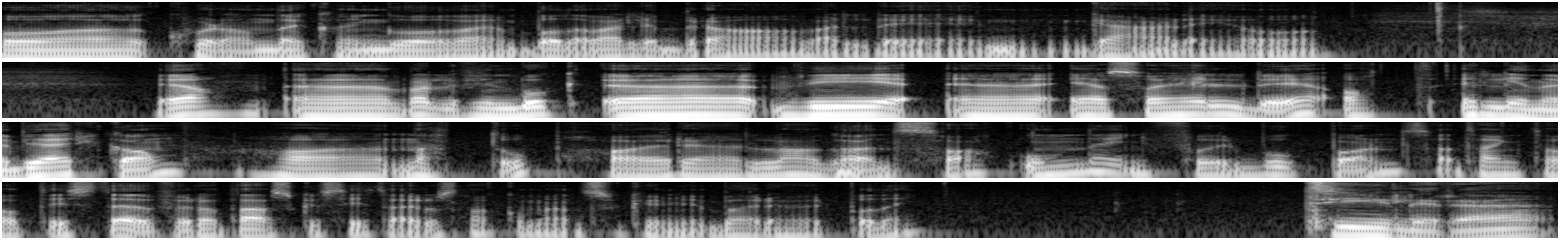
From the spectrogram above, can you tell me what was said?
Og hvordan det kan gå både veldig bra og veldig galt. Ja, eh, veldig fin bok. Eh, vi eh, er så heldige at Eline Bjerkan har, nettopp har laga en sak om den for Bokbaren, så jeg tenkte at i stedet for at jeg skulle sitte her og snakke om den, så kunne vi bare høre på den. Tidligere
